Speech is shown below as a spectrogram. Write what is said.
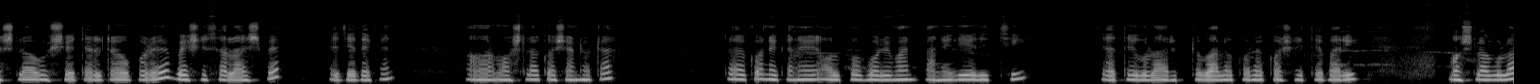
আসলে অবশ্যই তেলটা উপরে বেশি চলে আসবে। এই যে দেখেন আমার মশলা কষানোটা। তো এখন এখানে অল্প পরিমাণ পানি দিয়ে দিচ্ছি যাতে এগুলো আর একটু ভালো করে কষাইতে পারি। মশলাগুলো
